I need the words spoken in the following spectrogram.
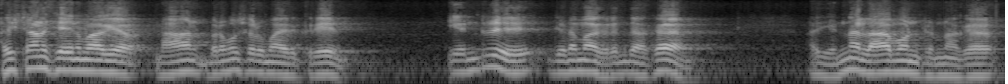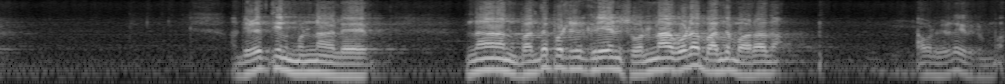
அதிஷ்டான சேதனமாக நான் பிரம்மஸ்வரமாக இருக்கிறேன் என்று திடமாக இருந்தாக்க அது என்ன லாபம்னு சொன்னாக்க அந்த இடத்தின் முன்னால் நான் பந்தப்பட்டிருக்கிறேன்னு சொன்னால் கூட பந்தம் வராதான். அவ்வளோ இருக்கணுமா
